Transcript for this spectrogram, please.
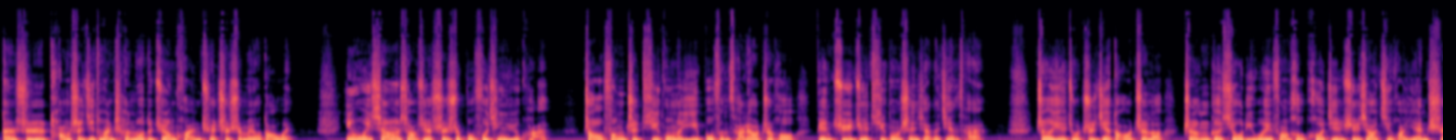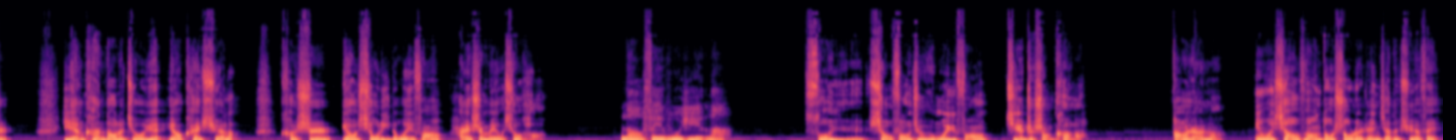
但是唐氏集团承诺的捐款却迟迟没有到位，因为向阳小学迟迟不付清余款，赵峰只提供了一部分材料之后，便拒绝提供剩下的建材，这也就直接导致了整个修理危房和扩建学校计划延迟。眼看到了九月要开学了，可是要修理的危房还是没有修好。老飞无语了，所以校方就用危房接着上课了。当然了，因为校方都收了人家的学费。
